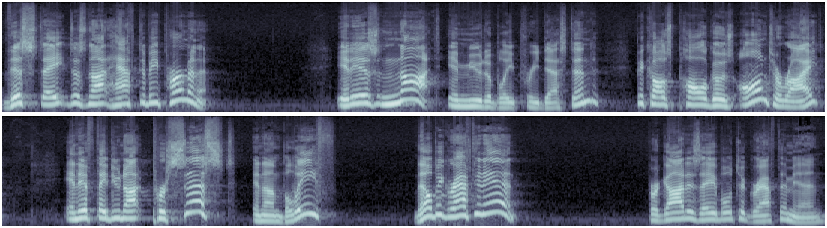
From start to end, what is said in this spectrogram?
this state does not have to be permanent. It is not immutably predestined because Paul goes on to write, and if they do not persist in unbelief, they'll be grafted in for God is able to graft them in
